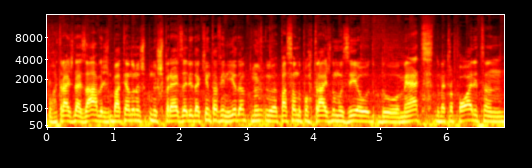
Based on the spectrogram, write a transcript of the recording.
por trás das árvores, batendo nos, nos prédios ali da Quinta Avenida, no, passando por trás do museu do Met, do Metropolitan.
